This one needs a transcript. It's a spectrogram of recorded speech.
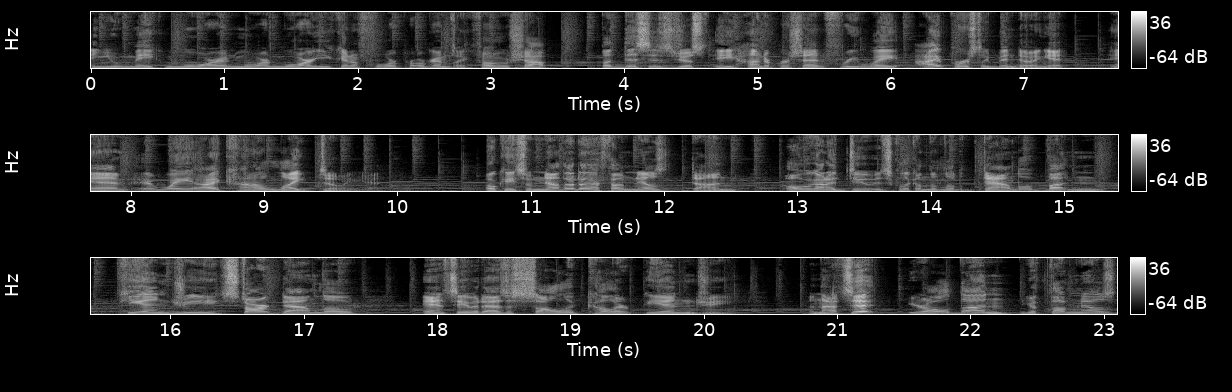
and you make more and more and more, you can afford programs like Photoshop. But this is just a 100% free way I've personally been doing it and a way I kind of like doing it. Okay, so now that our thumbnail's done, all we gotta do is click on the little download button, PNG, start download, and save it as a solid color PNG. And that's it. You're all done. Your thumbnail's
